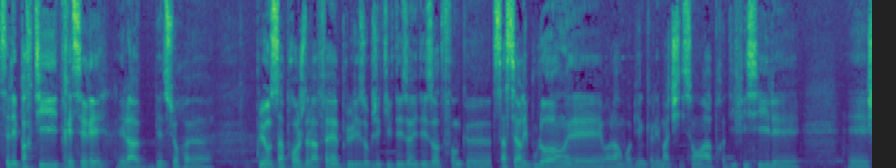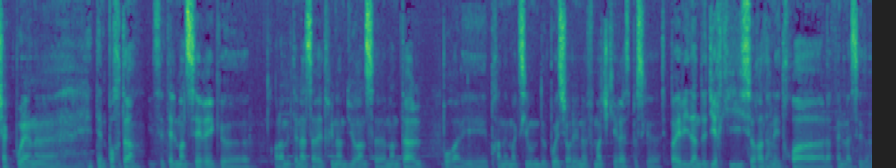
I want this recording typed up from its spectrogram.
C'est des parties très serrées et là, bien sûr, euh, plus on s'approche de la fin, plus les objectifs des uns et des autres font que ça serre les boulons. Et voilà, on voit bien que les matchs ils sont âpres, difficiles et, et chaque point euh, est important. C'est tellement serré que voilà, maintenant ça va être une endurance mentale pour aller prendre un maximum de points sur les neuf matchs qui restent parce que c'est pas évident de dire qui sera dans les trois à la fin de la saison.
